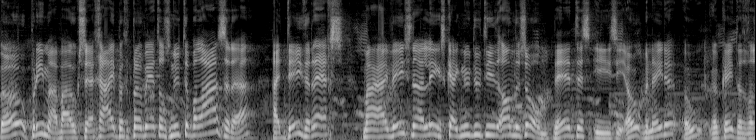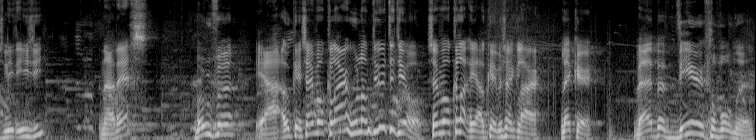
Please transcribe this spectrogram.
Oh, prima, wou ik zeggen. Hij probeert ons nu te belazeren. Hij deed rechts, maar hij wees naar links. Kijk, nu doet hij het andersom. Dit is easy. Oh, beneden. Oh, oké, dat was niet easy. Naar rechts. Boven. Ja, oké, zijn we al klaar? Hoe lang duurt dit, joh? Zijn we al klaar? Ja, oké, we zijn klaar. Lekker. We hebben weer gewonnen.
